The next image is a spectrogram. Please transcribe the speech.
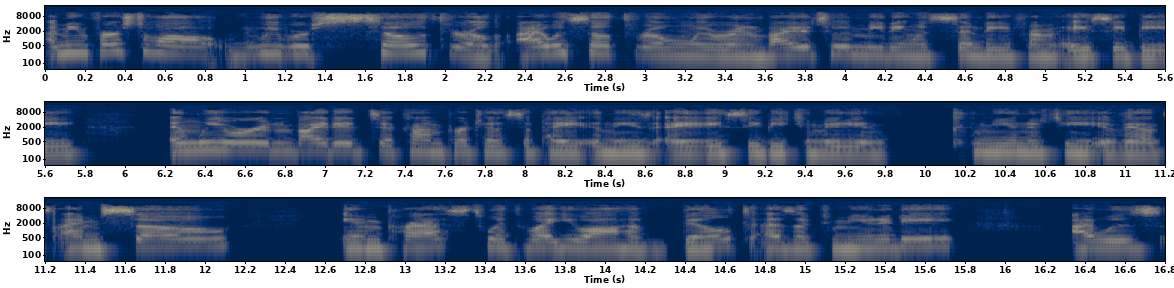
I mean, first of all, we were so thrilled. I was so thrilled when we were invited to a meeting with Cindy from ACB, and we were invited to come participate in these ACB community community events. I'm so impressed with what you all have built as a community. I was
